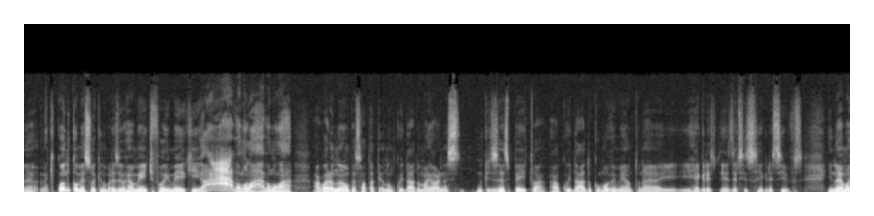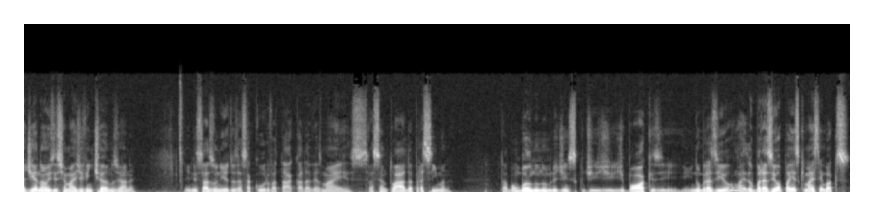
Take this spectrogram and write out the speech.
Né? Que quando começou aqui no Brasil, realmente foi meio que, ah, vamos lá, vamos lá. Agora não, o pessoal está tendo um cuidado maior nesse, no que diz respeito ao cuidado com o movimento né? e, e exercícios regressivos. E não é modinha, não, existe há mais de 20 anos já. Né? E nos Estados Unidos, essa curva está cada vez mais acentuada para cima. Né? Tá bombando o número de, de, de, de boxes. E, e, no Brasil, mas o Brasil é o país que mais tem boxe,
